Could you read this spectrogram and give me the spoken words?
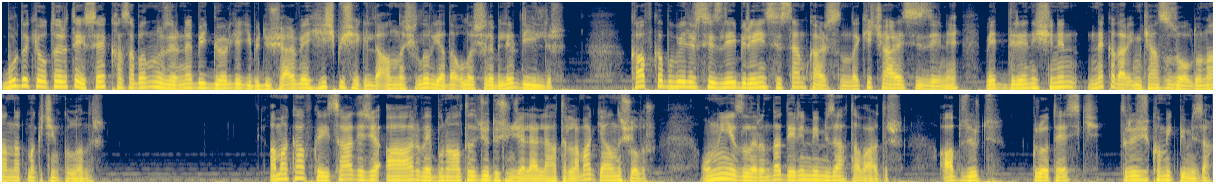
Buradaki otorite ise kasabanın üzerine bir gölge gibi düşer ve hiçbir şekilde anlaşılır ya da ulaşılabilir değildir. Kafka bu belirsizliği bireyin sistem karşısındaki çaresizliğini ve direnişinin ne kadar imkansız olduğunu anlatmak için kullanır. Ama Kafka'yı sadece ağır ve bunaltıcı düşüncelerle hatırlamak yanlış olur. Onun yazılarında derin bir mizah da vardır. Absürt, grotesk, trajikomik bir mizah.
